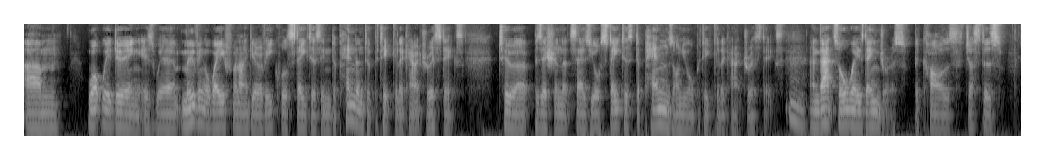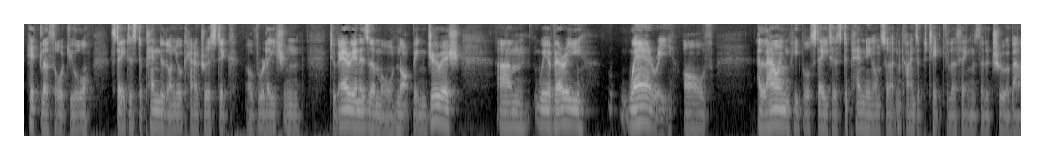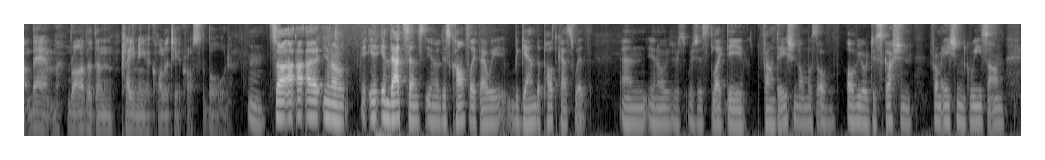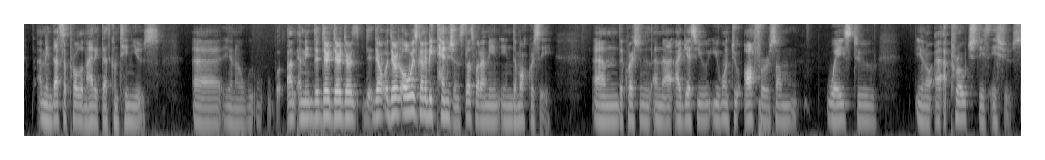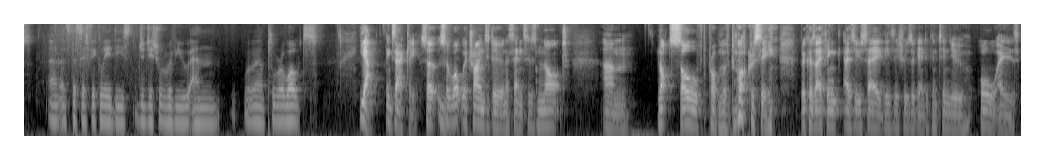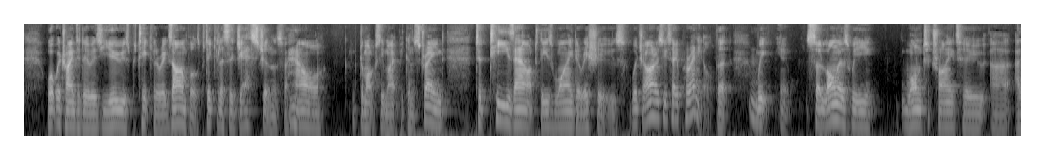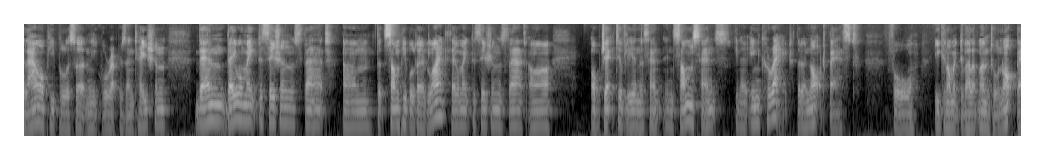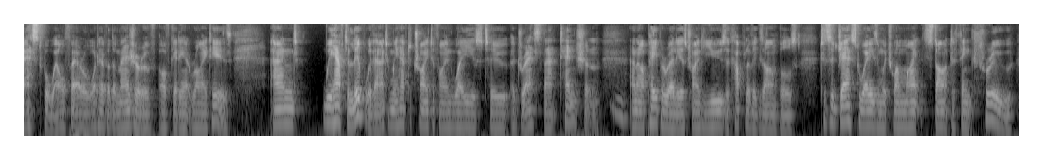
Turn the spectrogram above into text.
um, what we're doing is we're moving away from an idea of equal status independent of particular characteristics to a position that says your status depends on your particular characteristics. And that's always dangerous because just as Hitler thought your status depended on your characteristic of relation to Aryanism or not being Jewish, um, we are very wary of allowing people's status depending on certain kinds of particular things that are true about them rather than claiming equality across the board. Mm. So I, I, you know, in, in that sense, you know, this conflict that we began the podcast with, and you know, which, which is like the foundation almost of of your discussion from ancient Greece on. I mean, that's a problematic that continues. Uh, you know, I mean, there, there, there's there, there's always going to be tensions. That's what I mean in democracy. And the question is, and I, I guess you you want to offer some ways to, you know, approach these issues, and, and specifically these judicial review and uh, plural votes. Yeah, exactly. So, so what we're trying to do, in a sense, is not um, not solve the problem of democracy, because I think, as you say, these issues are going to continue always. What we're trying to do is use particular examples, particular suggestions for how democracy might be constrained, to tease out these wider issues, which are, as you say, perennial. That we, you know, so long as we want to try to uh, allow people a certain equal representation, then they will make decisions that um, that some people don't like. They will make decisions that are objectively, in the sen- in some sense, you know, incorrect, that are not best for economic development or not best for welfare or whatever the measure of, of getting it right is. And we have to live with that and we have to try to find ways to address that tension. Mm. And our paper really is trying to use a couple of examples to suggest ways in which one might start to think through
